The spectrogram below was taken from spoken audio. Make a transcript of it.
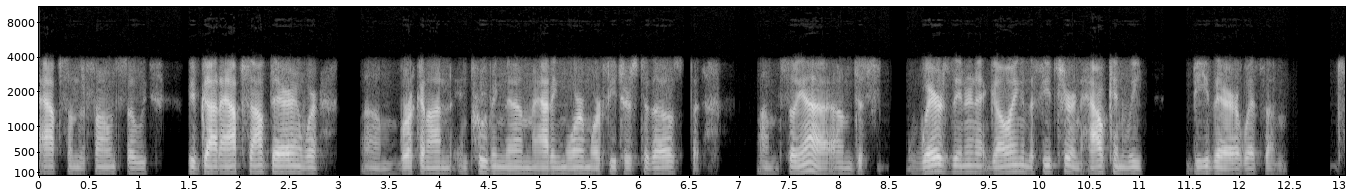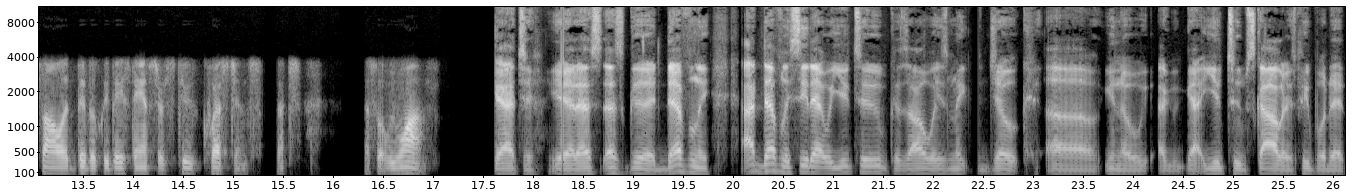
apps on their phones. So we, we've got apps out there, and we're um, working on improving them, adding more and more features to those. But um, so yeah, um, just where's the internet going in the future, and how can we be there with um, solid biblically based answers to questions. That's that's what we want. Gotcha. Yeah, that's that's good. Definitely, I definitely see that with YouTube because I always make the joke. Uh, you know, I got YouTube scholars, people that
